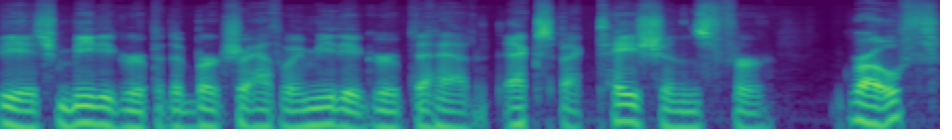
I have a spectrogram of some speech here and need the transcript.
bh media group at the berkshire hathaway media group that had expectations for growth.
